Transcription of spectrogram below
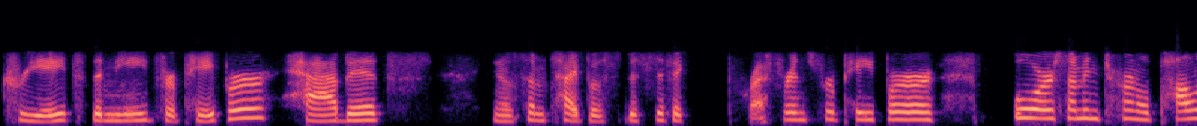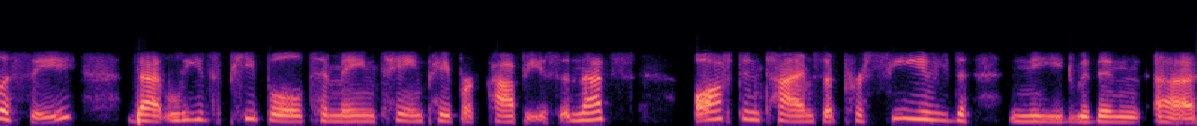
creates the need for paper, habits, you know, some type of specific preference for paper, or some internal policy that leads people to maintain paper copies. And that's oftentimes a perceived need within uh,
